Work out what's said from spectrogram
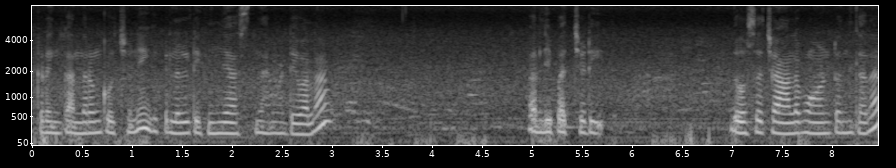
ఇక్కడ ఇంకా అందరం కూర్చుని ఇంక పిల్లలు టిఫిన్ చేస్తున్నారు అనమాట ఇవాళ. పల్లి పచ్చడి. దోశ చాలా బాగుంటుంది కదా?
